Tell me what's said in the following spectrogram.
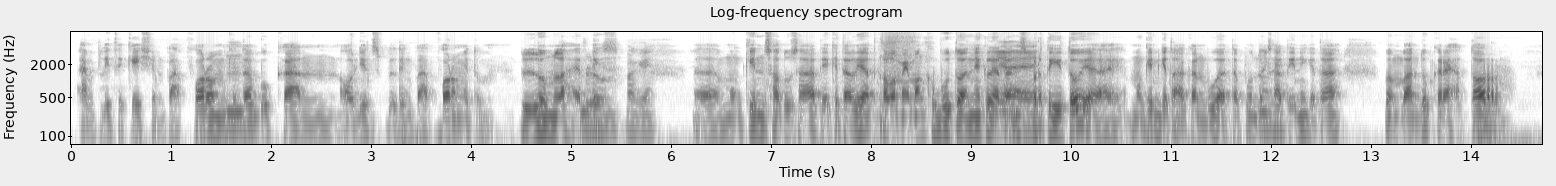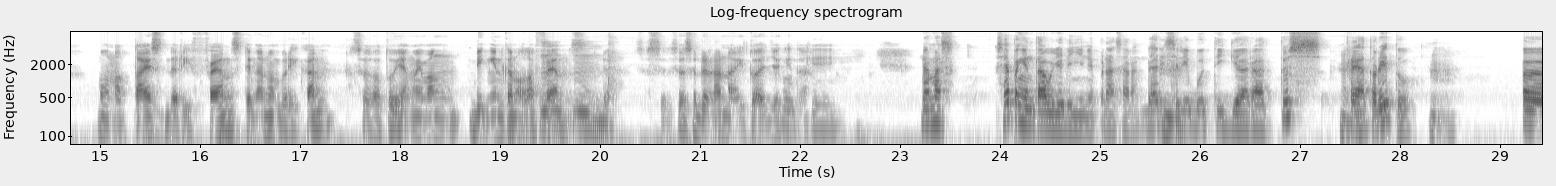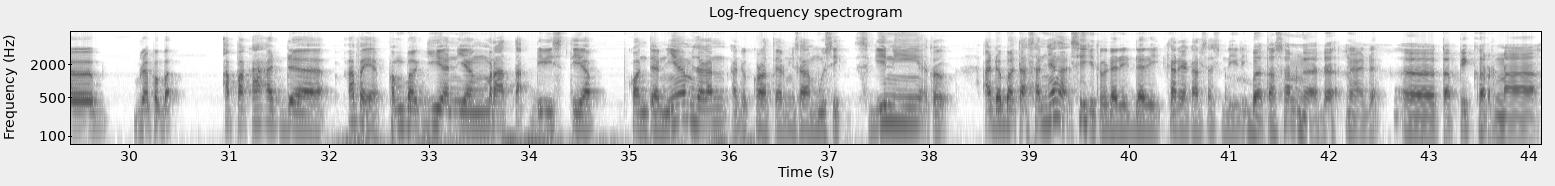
amplification platform, Hmm. kita bukan audience building platform itu belum lah at belum least. oke Eh, mungkin suatu saat ya kita lihat kalau memang kebutuhannya kelihatan Iya, iya. seperti itu ya mungkin kita akan buat. Tapi untuk Oke. saat ini kita membantu kreator monetize dari fans dengan memberikan sesuatu yang memang diinginkan oleh fans. hmm. Udah ses- sesederhana itu aja kita. Oke. Nah, Mas, saya pengen tahu jadinya ini penasaran. Dari Hmm. 1300 Hmm. kreator itu, Hmm. eh, berapa apakah ada apa ya, pembagian yang merata di setiap kontennya misalkan ada kreator misalnya musik segini atau ada batasannya nggak sih gitu dari dari karya karsa sendiri? Batasan nggak ada. Nggak ada. Eh, tapi karena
